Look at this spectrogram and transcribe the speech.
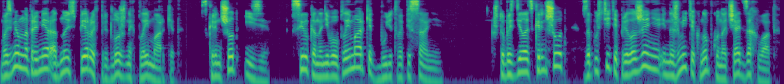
Возьмем, например, одно из первых предложенных Play Market – скриншот Easy. Ссылка на него в Play Market будет в описании. Чтобы сделать скриншот, запустите приложение и нажмите кнопку «Начать захват».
